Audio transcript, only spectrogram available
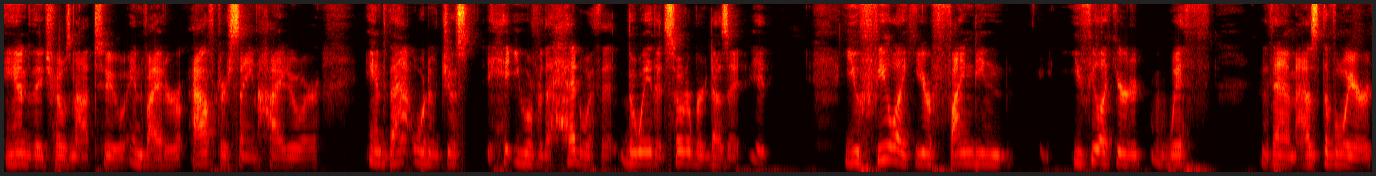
and they chose not to invite her after saying hi to her. And that would have just hit you over the head with it. The way that Soderbergh does it, it you feel like you're finding you feel like you're with them as the voyeur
